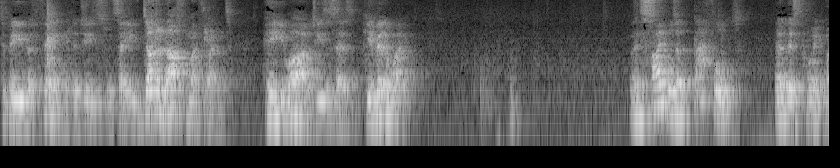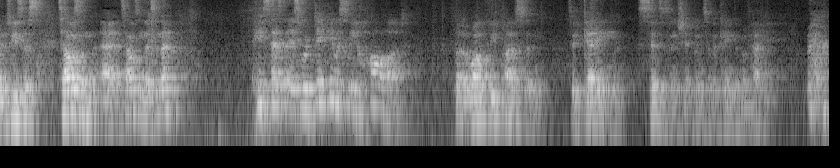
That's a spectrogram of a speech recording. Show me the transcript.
to be the thing that Jesus would say, You've done enough, my friend. Here you are. Jesus says, Give it away. The disciples are baffled at this point when Jesus tells them, uh, tells them this. And then he says that it's ridiculously hard for a wealthy person to gain citizenship into the kingdom of heaven.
